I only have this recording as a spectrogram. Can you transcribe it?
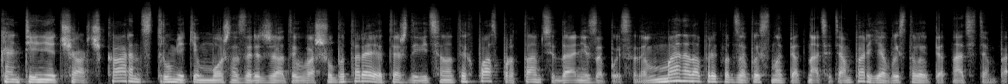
Continued Charge Current, струм, яким можна заряджати вашу батарею, теж дивіться на техпаспорт, там ці дані записані. У мене, наприклад, записано 15 А, я виставив 15 А.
